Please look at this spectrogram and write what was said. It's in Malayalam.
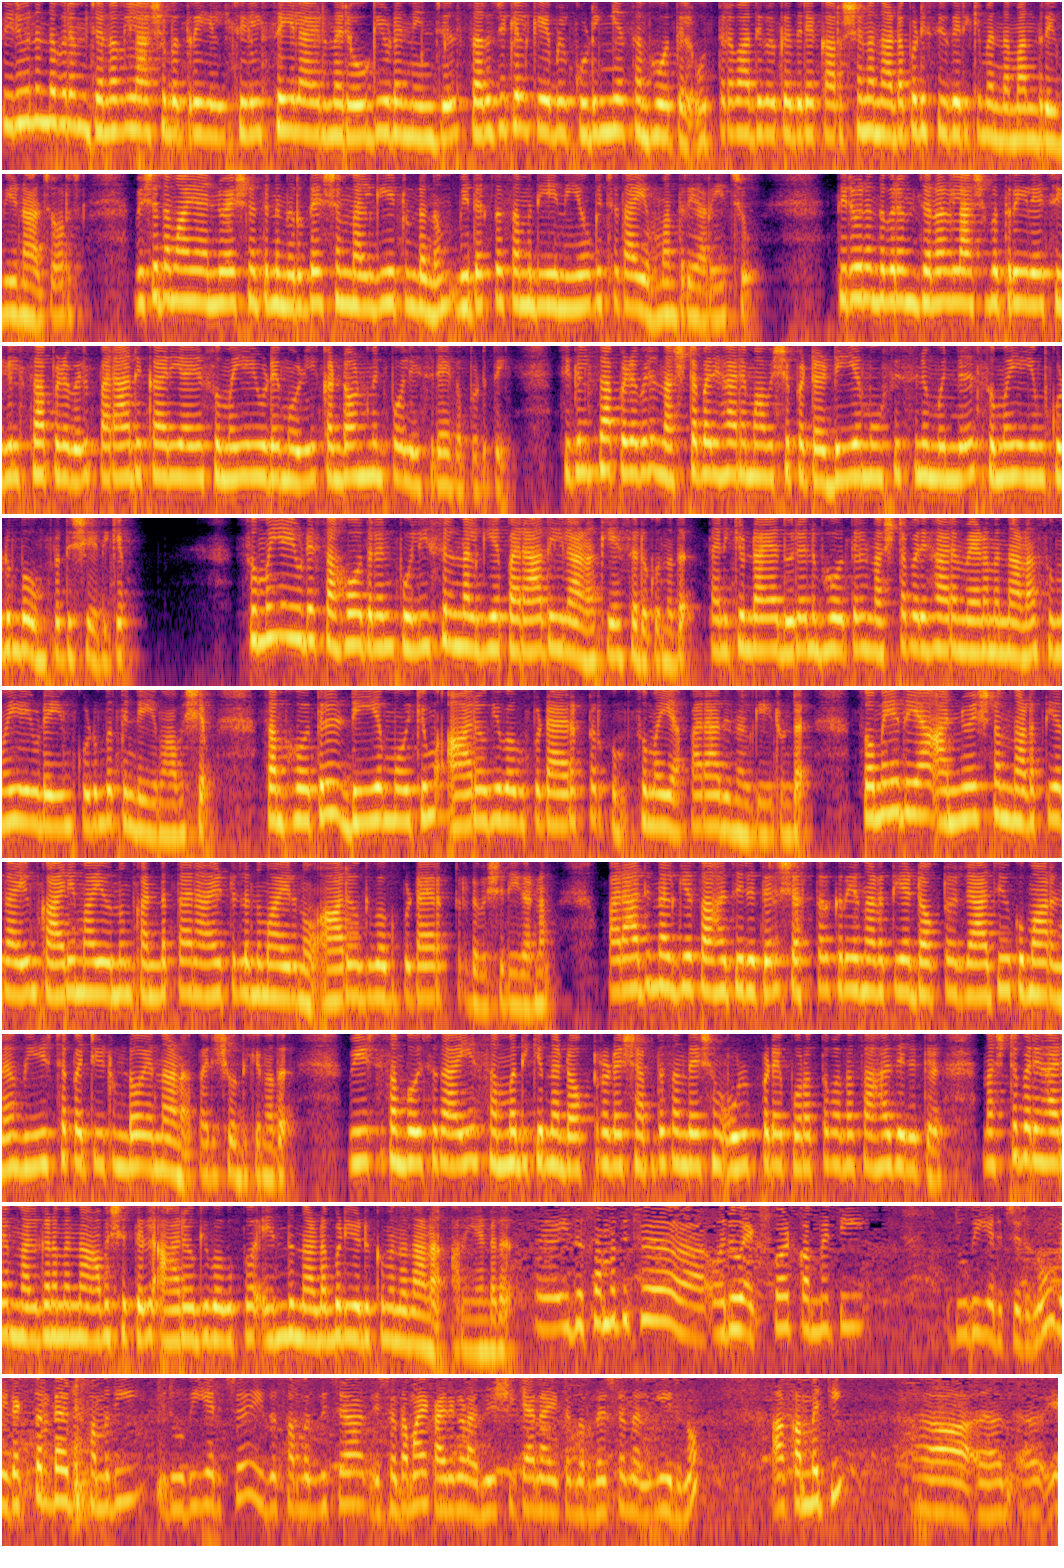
തിരുവനന്തപുരം ജനറൽ ആശുപത്രിയിൽ ചികിത്സയിലായിരുന്ന രോഗിയുടെ നെഞ്ചിൽ സർജിക്കൽ കേബിൾ കുടുങ്ങിയ സംഭവത്തിൽ ഉത്തരവാദികൾക്കെതിരെ കർശന നടപടി സ്വീകരിക്കുമെന്ന് മന്ത്രി വീണ ജോർജ്. വിശദമായ അന്വേഷണത്തിന് നിർദ്ദേശം നൽകിയിട്ടുണ്ടെന്നും വിദഗ്ധ സമിതിയെ നിയോഗിച്ചതായും മന്ത്രി അറിയിച്ചു. തിരുവനന്തപുരം ജനറൽ ആശുപത്രിയിലെ ചികിത്സാ പിഴവിൽ പരാതിക്കാരിയായ സുമയ്യയുടെ മൊഴി കണ്ടോൺമെന്റ് പോലീസ് രേഖപ്പെടുത്തി. ചികിത്സാ പിഴവിൽ നഷ്ടപരിഹാരം ആവശ്യപ്പെട്ട് ഡി ഓഫീസിനു മുന്നിൽ സുമയ്യയും കുടുംബവും പ്രതിഷേധിക്കും. സുമയ്യയുടെ സഹോദരൻ പോലീസിൽ നൽകിയ പരാതിയിലാണ് കേസെടുക്കുന്നത്. തനിക്കുണ്ടായ ദുരനുഭവത്തിൽ നഷ്ടപരിഹാരം വേണമെന്നാണ് സുമയ്യയുടെയും കുടുംബത്തിന്റെയും ആവശ്യം. സംഭവത്തിൽ ഡി എംഒയ്ക്കും ആരോഗ്യവകുപ്പ് ഡയറക്ടർക്കും സുമയ്യ പരാതി നൽകിയിട്ടുണ്ട്. സ്വമേധയാ അന്വേഷണം നടത്തിയതായും കാര്യമായി ഒന്നും കണ്ടെത്താനായിട്ടില്ലെന്നുമായിരുന്നു ആരോഗ്യവകുപ്പ് ഡയറക്ടറുടെ വിശദീകരണം. പരാതി നൽകിയ സാഹചര്യത്തിൽ ശസ്ത്രക്രിയ നടത്തിയ ഡോക്ടർ രാജീവ് കുമാറിന് വീഴ്ച പറ്റിയിട്ടുണ്ടോ എന്നാണ് പരിശോധിക്കുന്നത്. വീഴ്ച സംഭവിച്ചതായി സമ്മതിക്കുന്ന ഡോക്ടറുടെ ശബ്ദ സന്ദേശം ഉൾപ്പെടെ പുറത്തുവന്ന സാഹചര്യത്തിൽ നഷ്ടപരിഹാരം നൽകണമെന്ന ആവശ്യത്തിൽ ആരോഗ്യവകുപ്പ് എന്ത് നടപടിയെടുക്കുമെന്നതാണ് അറിയേണ്ടത്. ഇത് സംബന്ധിച്ച് ഒരു എക്സ്പേർട്ട് കമ്മിറ്റി രൂപീകരിച്ചിരുന്നു. വിദഗ്ധരുടെ ഒരു സമിതി രൂപീകരിച്ച് ഇത് സംബന്ധിച്ച വിശദമായ കാര്യങ്ങൾ അന്വേഷിക്കാനായിട്ട് നിർദ്ദേശം നൽകിയിരുന്നു. ആ കമ്മിറ്റി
